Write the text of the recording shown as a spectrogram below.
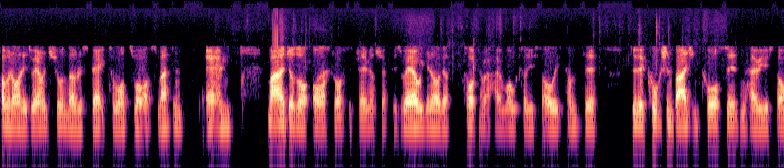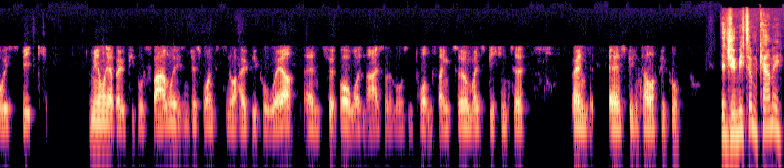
coming on as well and showing their respect towards Walter Smith and um, managers all, all, across the Premiership as well. You know, they're talking about how Walter used to always come to do the coaching badging courses and how he used to always speak mainly about people's families and just wanted to know how people were. And football wasn't actually the most important thing to him when speaking to when uh, speaking to other people. Did you meet him, Cammy?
